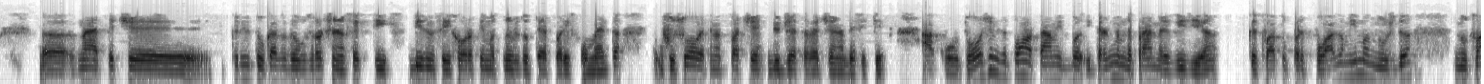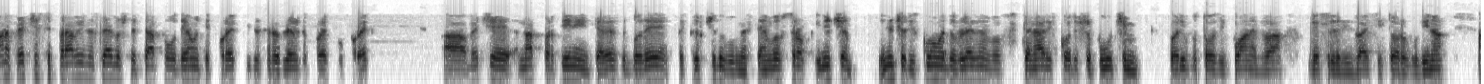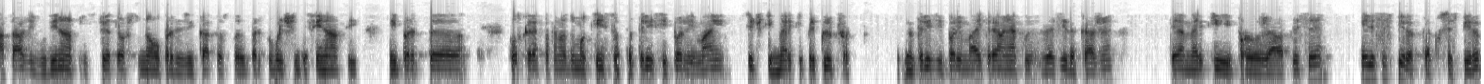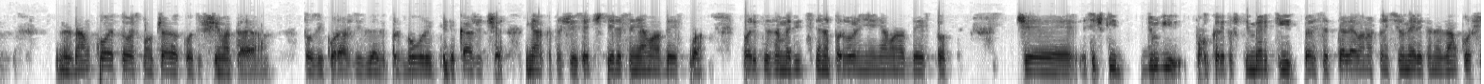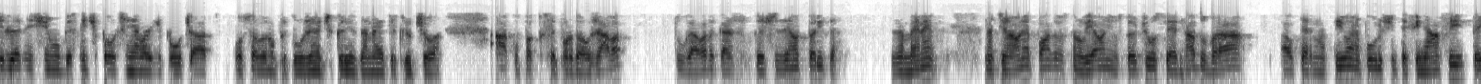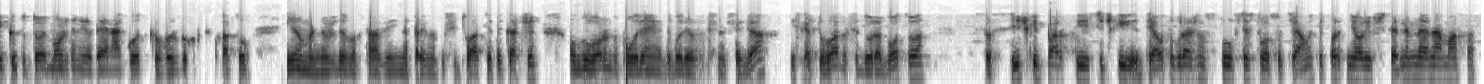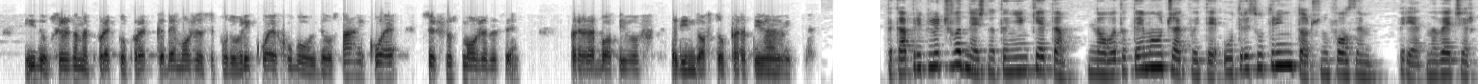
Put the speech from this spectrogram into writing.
а, знаете, че кризата оказва дългосрочен ефект и бизнеса и хората имат нужда от тези пари в момента, в условията на това, че бюджета вече е на дефицит. Ако отложим за по-натам и, и тръгнем да правим ревизия, каквато предполагам има нужда, но това напред, че се прави на следващ етап по отделните проекти, да се разглежда проект по проект, а, вече над партийния интерес да бъде такъв, че да го внесем в срок. Иначе, иначе рискуваме да влезем в сценарий, в който ще получим пари по този план едва 2022 година, а тази година предстоят още много предизвикателства и пред публичните финанси, и пред подкрепата на домакинствата. 31 май всички мерки приключват. На 31 май трябва някой да си да каже тези мерки продължават ли се или се спират. Ако се спират, не знам кой е този смълчага, който ще има тая, този кораж да излезе пред българите и да каже, че мярката 60-40 няма да действа, парите за медиците на първа линия няма да действат, че всички други подкрепящи мерки, 50 лева на пенсионерите, не знам кой ще излезе и ще им обясни, че повече няма да ги получават, особено при положение, че кризата не е приключила. Ако пък се продължават, тогава да кажат къде ще вземат парите. За мен Националният план за възстановяване и устойчивост е една добра альтернатива на публичните финанси, тъй като той може да ни даде една глътка въздух, каквато имаме нужда в тази напрегната ситуация. Така че отговорното поведение да бъде влезен сега и след това да се доработва с всички партии, всички, цялото гражданство общество, социалните партньори, ще седнем на една маса и да обсъждаме проект по проект, къде може да се подобри, кое е хубаво и да остане, кое всъщност може да се преработи в един доста оперативен вид. Така приключва днешната ни анкета. Новата тема очаквайте утре сутрин точно в 8. Приятна вечер!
